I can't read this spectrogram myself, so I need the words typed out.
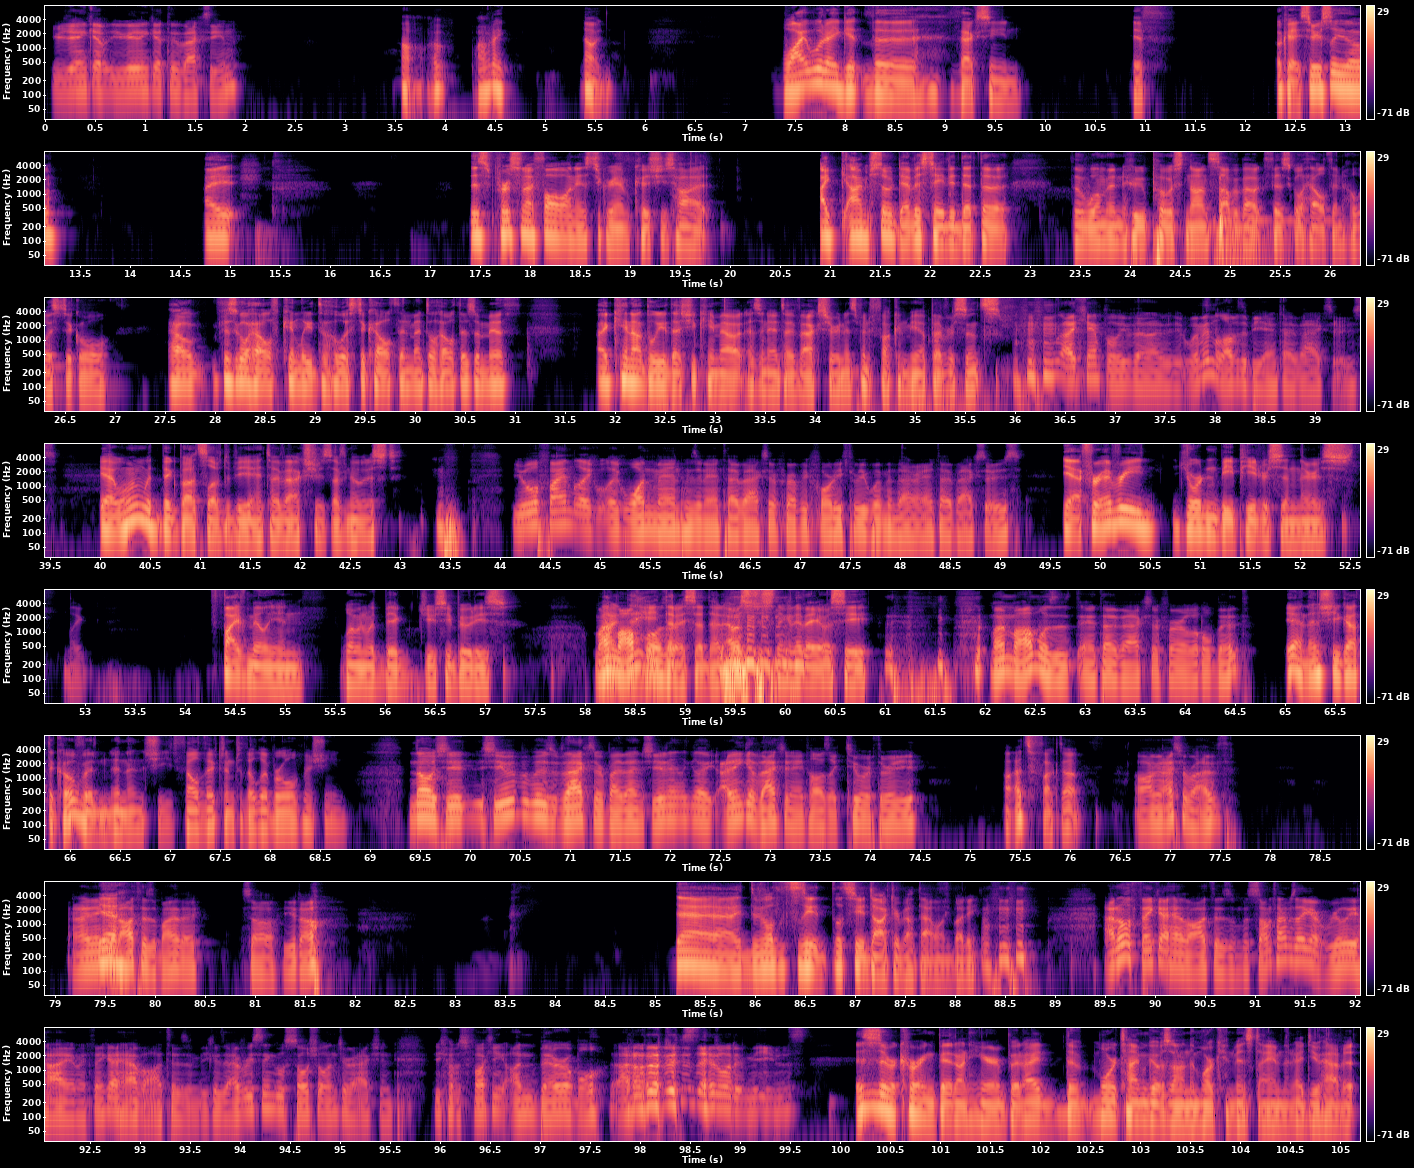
You didn't get you didn't get the vaccine. Oh, oh, why would I? No. Why would I get the vaccine if? Okay, seriously though. I this person I follow on Instagram because she's hot. I I'm so devastated that the the woman who posts nonstop about physical health and holistical how physical health can lead to holistic health and mental health is a myth. I cannot believe that she came out as an anti-vaxxer and it's been fucking me up ever since. I can't believe that either. Women love to be anti-vaxxers. Yeah, women with big butts love to be anti-vaxxers, I've noticed. You will find like like one man who's an anti-vaxxer for every 43 women that are anti-vaxxers. Yeah, for every Jordan B. Peterson, there's like five million women with big juicy booties. My I, mom I hate was that a- I said that. I was just thinking of AOC. My mom was an anti-vaxxer for a little bit. Yeah, and then she got the COVID, and then she fell victim to the liberal machine. No, she she was vaxxer by then. She didn't like. I didn't get vaccinated until I was like two or three. Oh, that's fucked up. Oh, I mean, I survived, and I didn't Yeah. get autism either. So you know, Yeah, well, let's see. Let's see a doctor about that one, buddy. I don't think I have autism, but sometimes I get really high and I think I have autism because every single social interaction becomes fucking unbearable. I don't understand what it means. This is a recurring bit on here, but I the more time goes on, the more convinced I am that I do have it.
